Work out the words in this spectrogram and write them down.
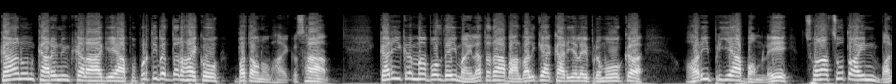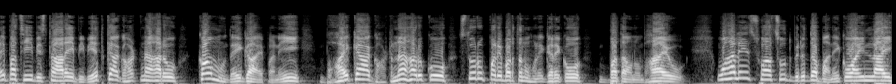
कानून कार्यान्वयनका लागि आफू प्रतिबद्ध रहेको बताउनु भएको छ। कार्यक्रममा बोल्दै महिला तथा बालबालिका कार्यालय प्रमुख हरिप्रिया बमले छुवाछुत ऐन बनेपछि विस्तारै विभेदका घटनाहरू कम हुँदै गए पनि भएका घटनाहरूको स्वरूप परिवर्तन हुने गरेको बताउनुभयो। उहाँले छुवाछुत विरूद्ध बनेको ऐनलाई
